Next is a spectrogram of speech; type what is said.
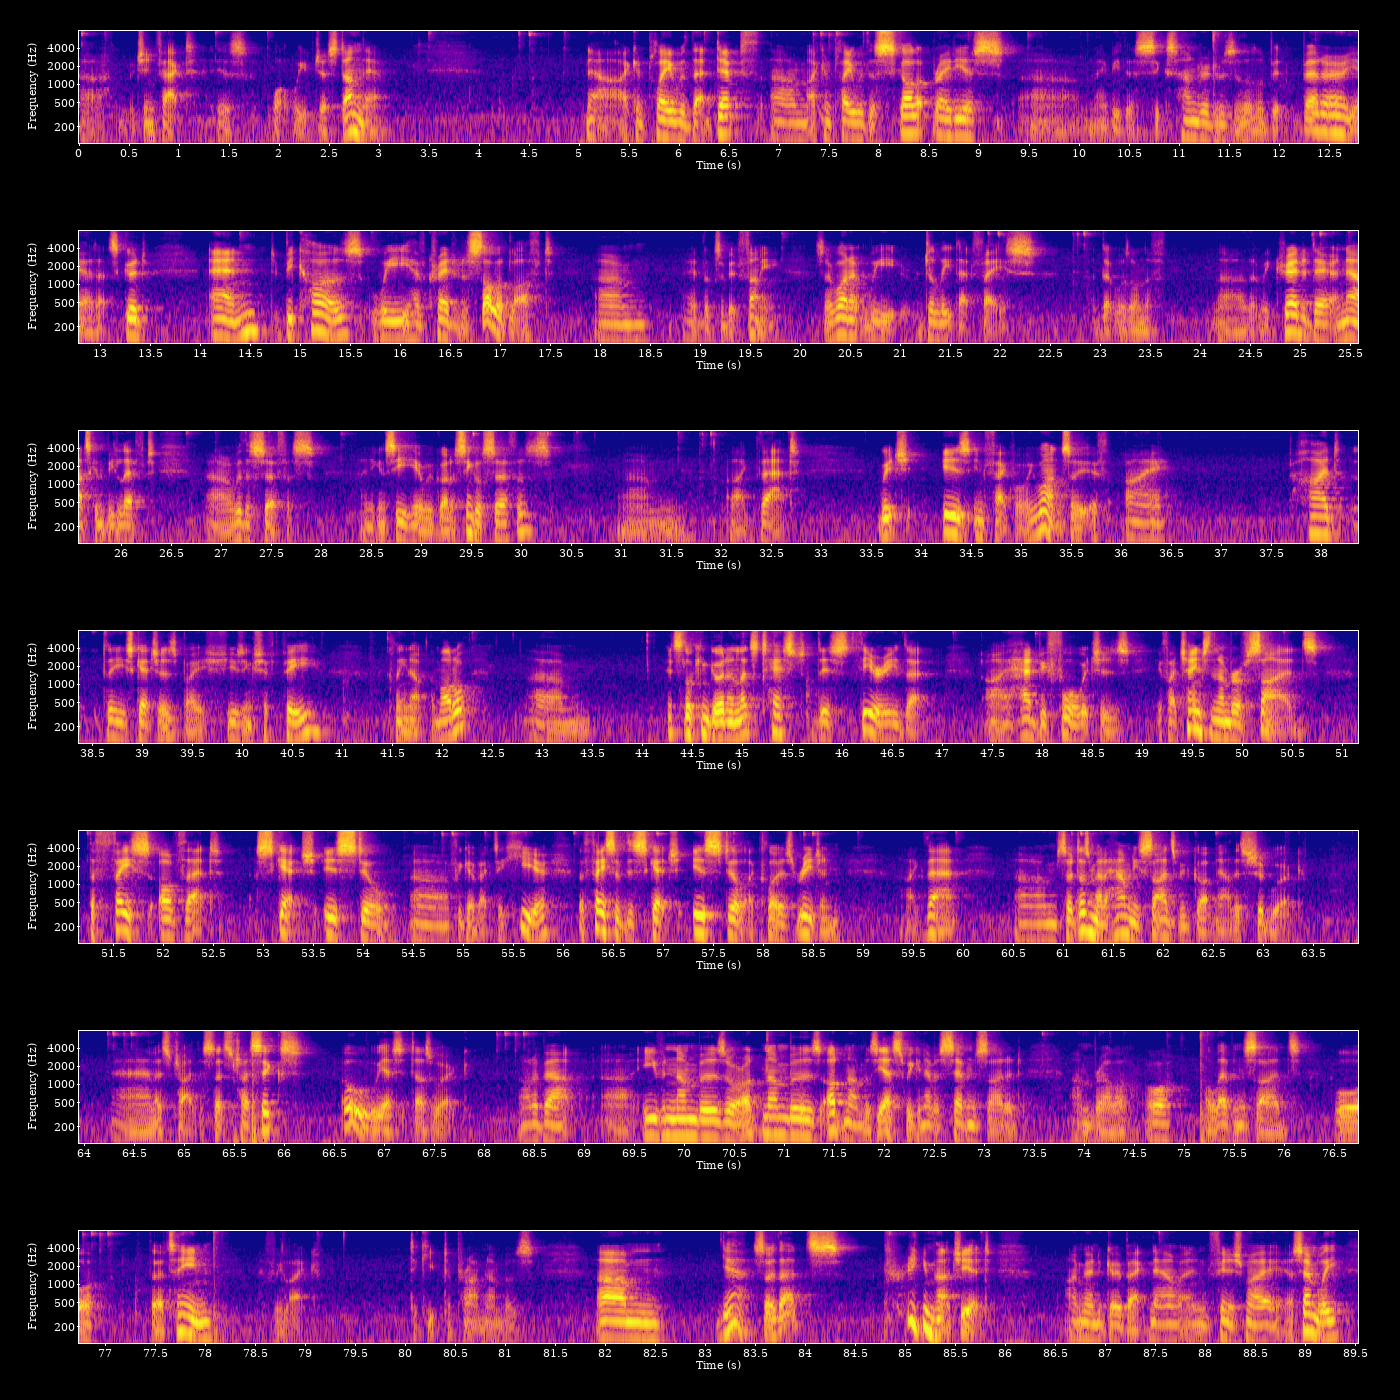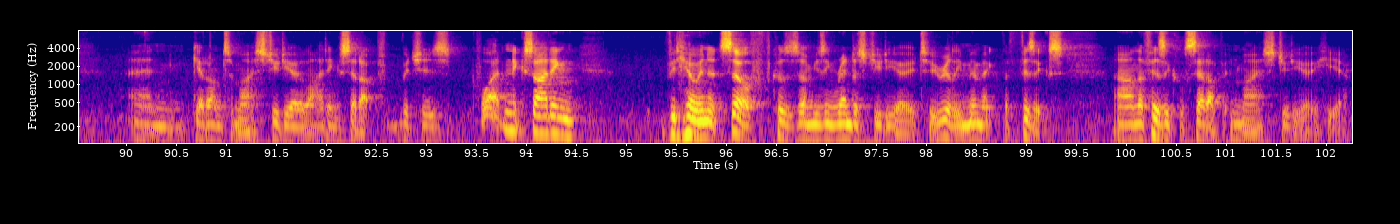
uh, which in fact is what we've just done there. Now I can play with that depth, um, I can play with the scallop radius, uh, maybe the 600 was a little bit better, yeah that's good. And because we have created a solid loft, um, it looks a bit funny. So why don't we delete that face that was on the, uh, that we created there, and now it's going to be left uh, with a surface. And you can see here we've got a single surface, um, like that, which is in fact what we want. So if I hide the sketches by using Shift P, clean up the model, um, it's looking good. And let's test this theory that I had before, which is if I change the number of sides, the face of that sketch is still, uh, if we go back to here, the face of this sketch is still a closed region, like that. Um, so it doesn't matter how many sides we've got now, this should work. And let's try this. Let's try six. Oh, yes, it does work. What about uh, even numbers or odd numbers? Odd numbers, yes, we can have a seven-sided umbrella, or 11 sides, or 13, if we like, to keep to prime numbers. Um, yeah, so that's pretty much it. I'm going to go back now and finish my assembly and get onto my studio lighting setup, which is quite an exciting video in itself because I'm using Render Studio to really mimic the physics, uh, the physical setup in my studio here.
